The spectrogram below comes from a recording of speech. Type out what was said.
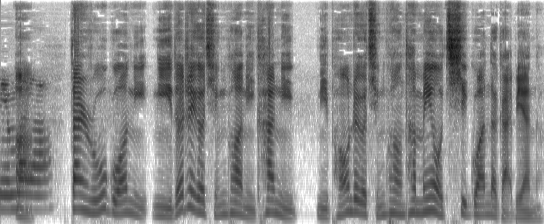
嗯，明白了。但如果你你的这个情况，你看你你朋友这个情况，他没有器官的改变呢，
